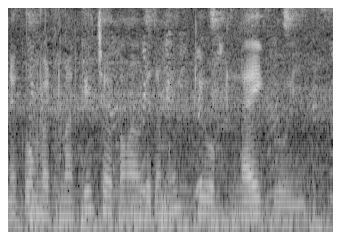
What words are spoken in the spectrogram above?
ને કોમેન્ટમાં કીજો કે અમારો વીડિયો તમને કેવો લાગ્યો હોય.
